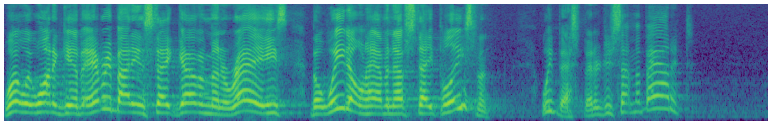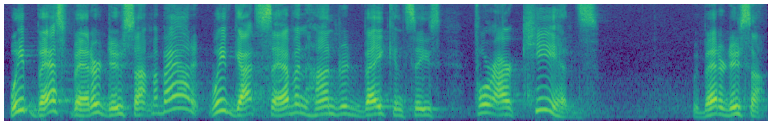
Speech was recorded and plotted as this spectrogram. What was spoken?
Well, we want to give everybody in state government a raise, but we don't have enough state policemen. We best better do something about it. We best better do something about it. We've got 700 vacancies for our kids. We better do something.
